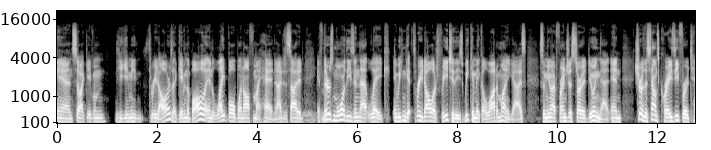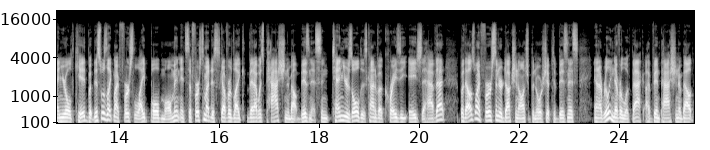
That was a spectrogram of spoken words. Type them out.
And so I gave him he gave me three dollars. I gave him the ball, and a light bulb went off in my head. And I decided mm-hmm. if there's more of these in that lake, and we can get three dollars for each of these, we can make a lot of money, guys. So me and my friends just started doing that. And sure, this sounds crazy for a ten year old kid, but this was like my first light bulb moment. It's the first time I discovered like that I was passionate about business. And ten years old is kind of a crazy age to have that. But that was my first introduction to entrepreneurship to business, and I really never looked back. I've been passionate about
